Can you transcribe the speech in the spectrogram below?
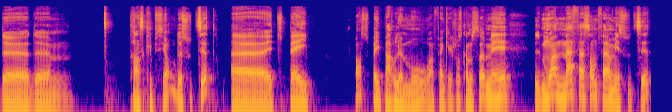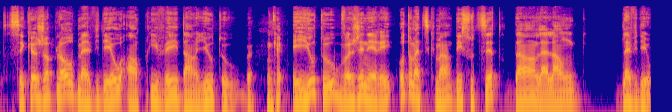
de, de hum, transcription, de sous-titres. Euh, et tu payes, je pense que tu payes par le mot, enfin quelque chose comme ça. Mais moi, ma façon de faire mes sous-titres, c'est que j'upload ma vidéo en privé dans YouTube. OK. Et YouTube va générer automatiquement des sous-titres dans la langue de la vidéo.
